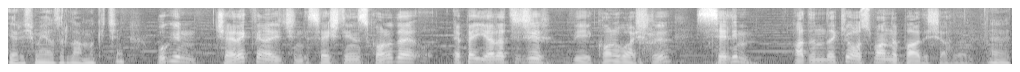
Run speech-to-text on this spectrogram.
yarışmaya hazırlanmak için. Bugün çeyrek final için seçtiğiniz konu da epey yaratıcı bir konu başlığı. Selim adındaki Osmanlı padişahları. Evet.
